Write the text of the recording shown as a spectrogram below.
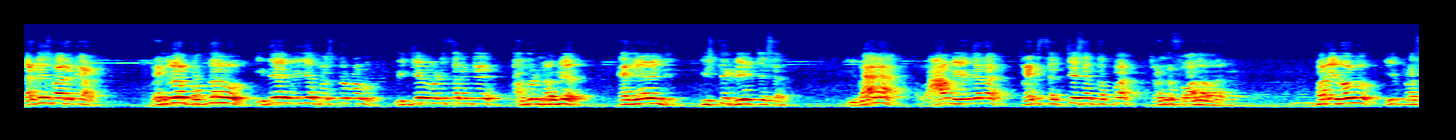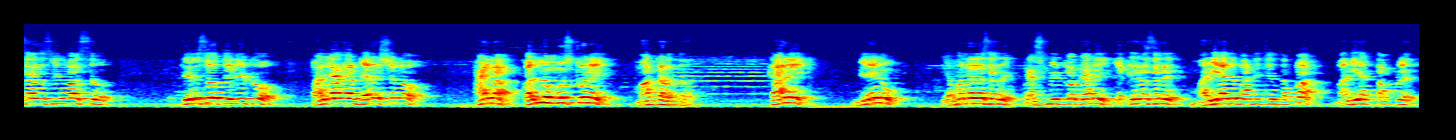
దట్ ఈస్ మై రికార్డ్ రెండు వేల పద్నాలుగులో ఇదే విజయ ప్రెస్ క్లబ్లో విజయం ఓడిస్తారంటే అందరూ నవ్వారు. కానీ ఏమైంది? హిస్టరీ క్రియేట్ చేశారు. ఇవాళ రామ్ ఏదైనా ట్రెండ్ సెట్ చేశారు తప్ప ట్రెండ్ ఫాలో అవ్వాలి మరి ఈరోజు ఈ ప్రసాద్ శ్రీనివాస్ తెలుసో తెలియకో పల్లాగా డైరెక్షన్లో ఆయన కళ్ళు మూసుకొని మాట్లాడతారు. కానీ నేను ఎవరినైనా సరే ప్రెస్ మీట్లో కానీ ఎక్కడైనా సరే మర్యాద పాటించింది తప్ప మర్యాద తప్పలేదు.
